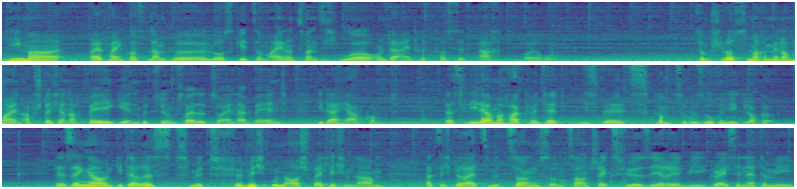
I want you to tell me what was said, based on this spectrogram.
Lima bei Feinkost Lampe, los geht's um 21 Uhr und der Eintritt kostet 8 Euro. Zum Schluss machen wir nochmal einen Abstecher nach Belgien bzw. zu einer Band, die daherkommt. Das Liedermacher-Quintett Isbels kommt zu Besuch in die Glocke. Der Sänger und Gitarrist mit für mich unaussprechlichem Namen hat sich bereits mit Songs und Soundtracks für Serien wie Grey's Anatomy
